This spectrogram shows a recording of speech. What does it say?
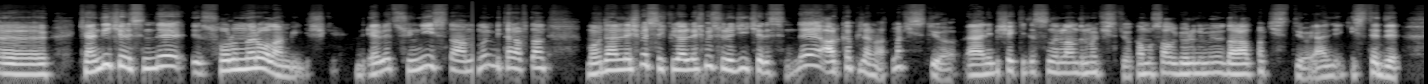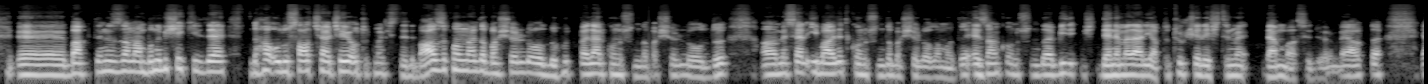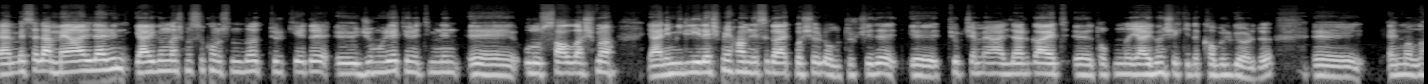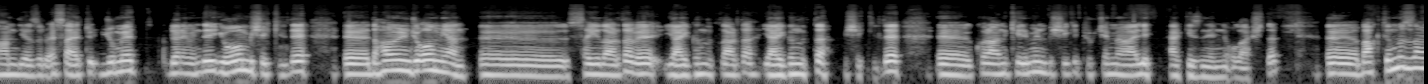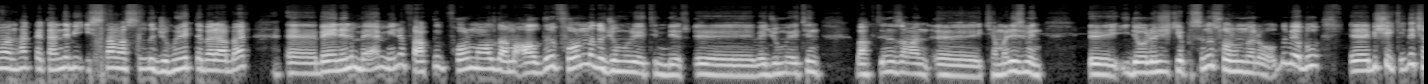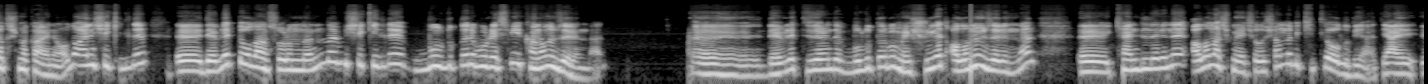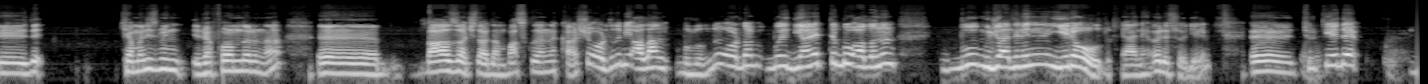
e, kendi içerisinde e, sorunları olan bir ilişki devlet Sünni İslam'ın bir taraftan modernleşme, sekülerleşme süreci içerisinde arka plan atmak istiyor. Yani bir şekilde sınırlandırmak istiyor. Kamusal görünümünü daraltmak istiyor. Yani istedi. Ee, baktığınız zaman bunu bir şekilde daha ulusal çerçeveye oturtmak istedi. Bazı konularda başarılı oldu. Hutbeler konusunda başarılı oldu. Ama mesela ibadet konusunda başarılı olamadı. Ezan konusunda bir denemeler yaptı. Türkçeleştirmeden bahsediyorum. Veyahut da yani mesela meallerin yaygınlaşması konusunda Türkiye'de e, Cumhuriyet yönetiminin e, ulusallaşma yani millileşme hamlesi gayet başarılı oldu. Türkçe'de e, Türkçe mealler gayet e, toplumda yaygın şekilde kabul gördü. E, Elmalı Hamdi Yazır vesaire Cumhuriyet döneminde yoğun bir şekilde e, daha önce olmayan e, sayılarda ve yaygınlıklarda yaygınlıkta bir şekilde e, Kur'an-ı Kerim'in bir şekilde Türkçe meali herkesin eline ulaştı. E, baktığımız zaman hakikaten de bir İslam aslında Cumhuriyet'le beraber e, beğenelim beğenmeyelim farklı bir form aldı ama aldığı formla da Cumhuriyet'in bir e, ve Cumhuriyet'in baktığınız zaman e, Kemalizmin e, ideolojik yapısının sorunları oldu ve bu e, bir şekilde çatışma kaynağı oldu. Aynı şekilde e, devletle olan sorunlarını da bir şekilde buldukları bu resmi kanal üzerinden e, devlet üzerinde buldukları bu meşruiyet alanı üzerinden e, kendilerine alan açmaya çalışan da bir kitle oldu Diyanet. Yani e, de, Kemalizmin reformlarına e, bazı açılardan baskılarına karşı orada da bir alan bulundu. Orada bu Diyanet de bu alanın bu mücadelenin yeri oldu. Yani öyle söyleyelim. E, Türkiye'de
